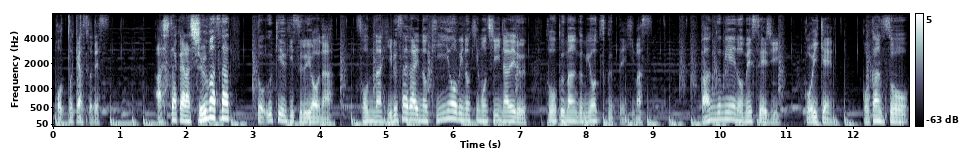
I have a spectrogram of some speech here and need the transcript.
ポッドキャストです。明日から週末だとウキウキするようなそんな昼下がりの金曜日の気持ちになれるトーク番組を作っていきます。番組へのメッセージご意見ご感想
